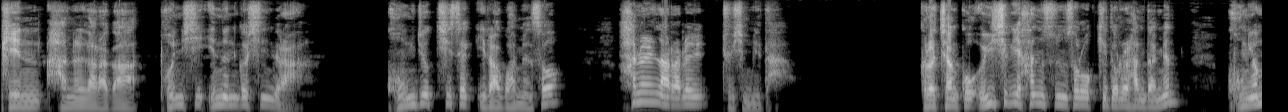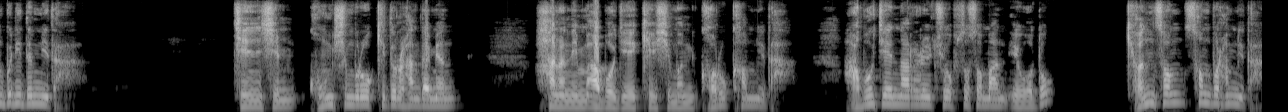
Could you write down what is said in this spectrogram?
빈 하늘나라가 본시 있는 것이니라 공즉치색이라고 하면서 하늘나라를 주십니다. 그렇지 않고 의식이 한 순서로 기도를 한다면 공연불이 됩니다. 진심, 공심으로 기도를 한다면 하나님 아버지의 계심은 거룩합니다. 아버지의 나라를 주옵소서만 외워도 견성 성불합니다.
